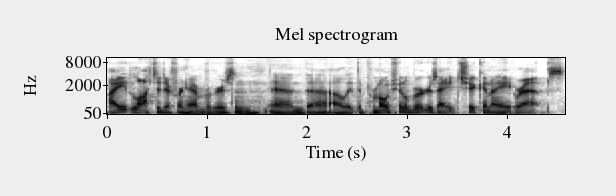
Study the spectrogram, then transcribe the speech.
I eat lots of different hamburgers, and and uh, I'll eat the promotional burgers. I eat chicken. I eat wraps.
